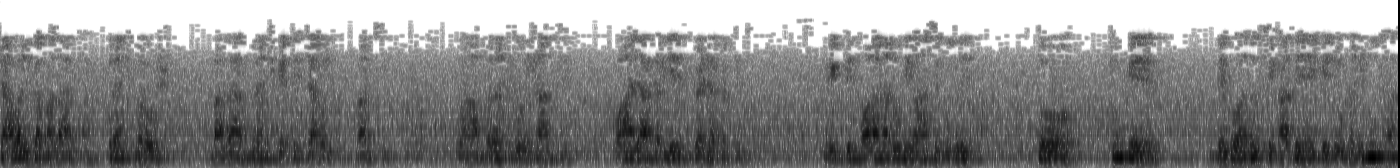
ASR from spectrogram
چاول کا بازار تھا برنج بروش بازار برنج کہتے چاول فارسی وہاں برنج فروشان تھے۔ وہاں جا کر یہ بیٹھا کرتے تھے۔ ایک دن مولانا رومی وہاں سے گزرے۔ تو چونکہ دیکھو حضرت سکھاتے ہیں کہ جو مجنو تھا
